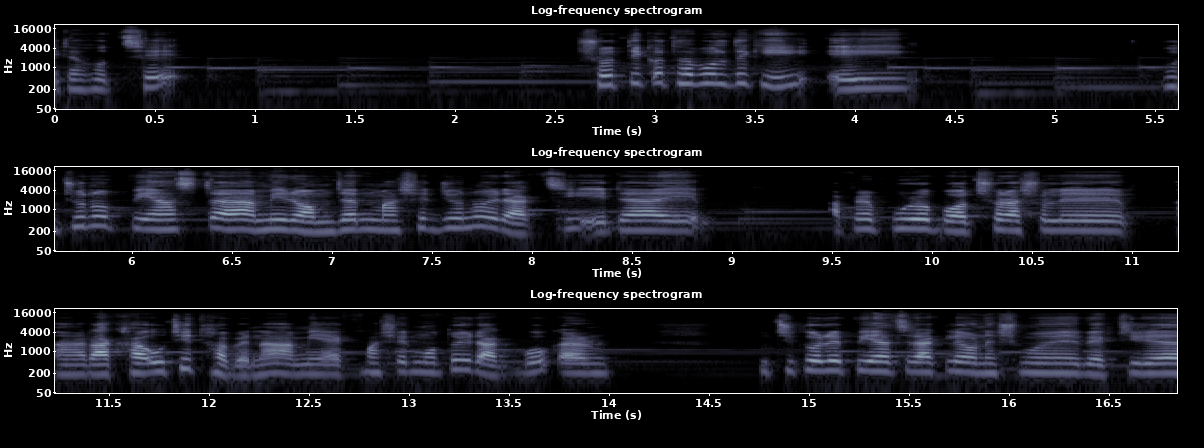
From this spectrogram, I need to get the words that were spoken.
এটা হচ্ছে সত্যি কথা বলতে কি, এই কুচনো পেঁয়াজটা আমি রমজান মাসের জন্যই রাখছি। এটা আপনার পুরো বছর আসলে রাখা উচিত হবে না। আমি এক মাসের মতোই রাখব, কারণ কুচি করে পেঁয়াজ রাখলে অনেক সময় ব্যাকটেরিয়া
